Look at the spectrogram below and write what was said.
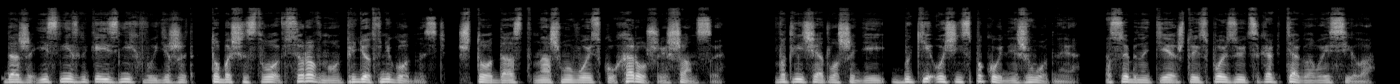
Даже если несколько из них выдержит, то большинство все равно придет в негодность, что даст нашему войску хорошие шансы. В отличие от лошадей, быки очень спокойные животные, особенно те, что используются как тягловая сила.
